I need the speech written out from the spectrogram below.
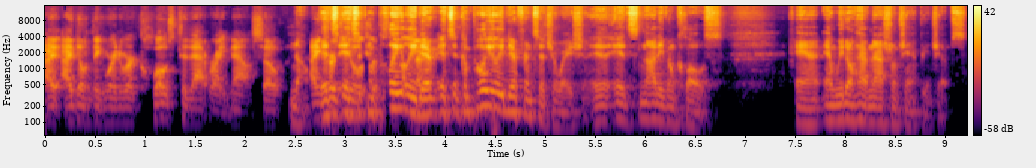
I, I, don't think we're anywhere close to that right now. So no, it's, it's a completely different. It's a completely different situation. It, it's not even close, and and we don't have national championships.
